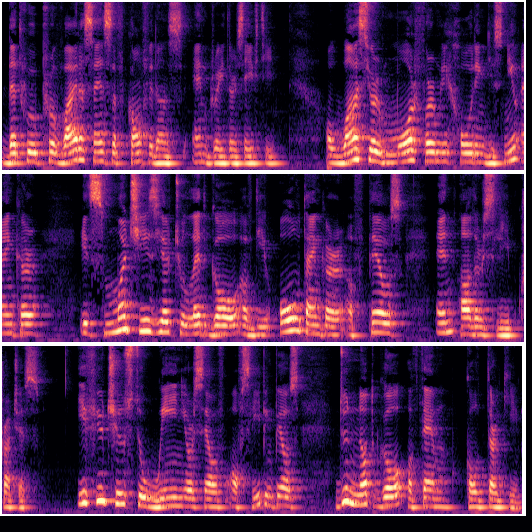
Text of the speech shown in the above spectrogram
that will provide a sense of confidence and greater safety once you're more firmly holding this new anchor, it's much easier to let go of the old anchor of pills and other sleep crutches. If you choose to wean yourself off sleeping pills, do not go of them cold turkey.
